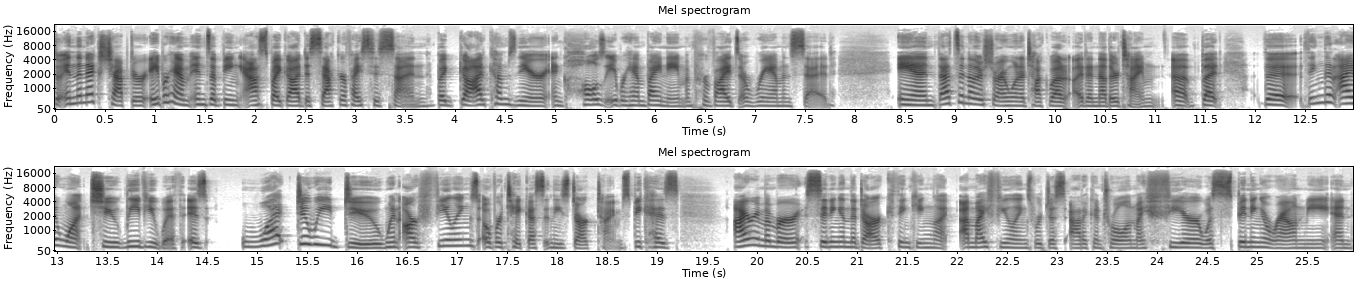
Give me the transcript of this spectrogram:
So, in the next chapter, Abraham ends up being asked by God to sacrifice his son, but God comes near and calls Abraham by name and provides a ram instead. And that's another story I want to talk about at another time. Uh, but the thing that I want to leave you with is what do we do when our feelings overtake us in these dark times? Because I remember sitting in the dark thinking like uh, my feelings were just out of control and my fear was spinning around me and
